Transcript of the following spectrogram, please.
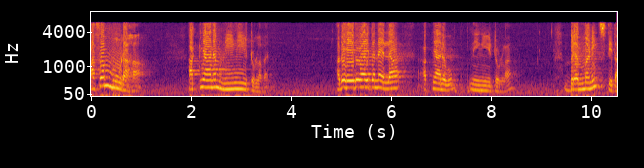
അസംമൂഢ അജ്ഞാനം നീങ്ങിയിട്ടുള്ളവൻ. അത് ഹേതുവായി തന്നെ എല്ലാ അജ്ഞാനവും നീങ്ങിയിട്ടുള്ള ബ്രഹ്മണി സ്ഥിത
